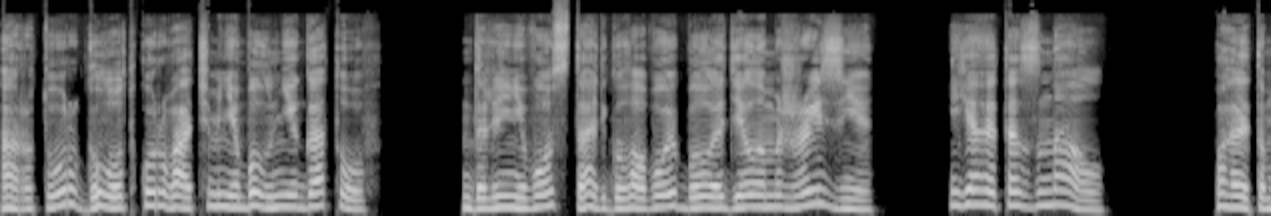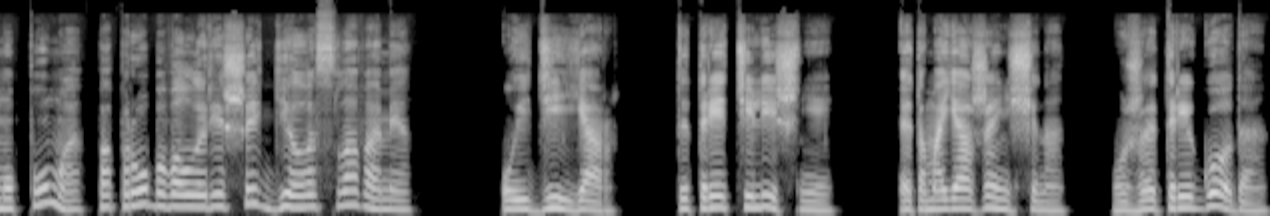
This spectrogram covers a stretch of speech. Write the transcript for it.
Артур глотку рвать мне был не готов. Для него стать главой было делом жизни. Я это знал. Поэтому Пума попробовал решить дело словами. «Уйди, Яр, ты третий лишний. Это моя женщина. Уже три года».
